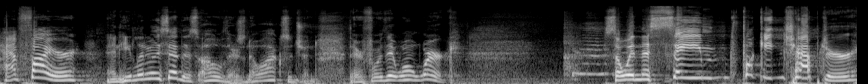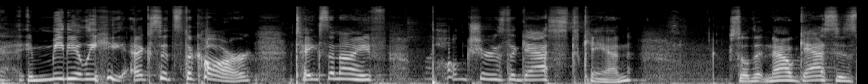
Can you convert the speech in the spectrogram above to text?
have fire. And he literally said this oh, there's no oxygen, therefore it won't work. So, in the same fucking chapter, immediately he exits the car, takes a knife, punctures the gas can, so that now gas is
